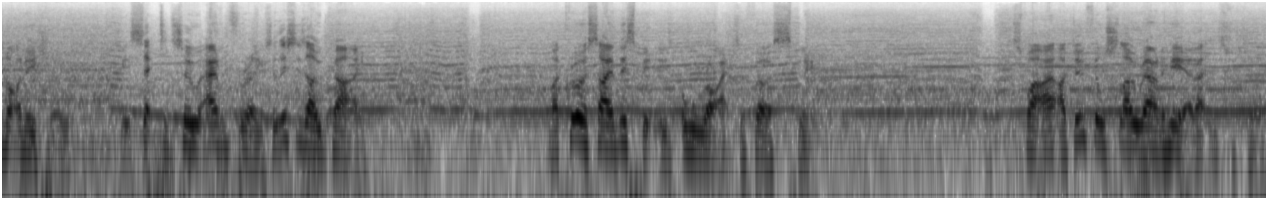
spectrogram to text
not an issue. It's sector two and three, so this is okay. My crew are saying this bit is all right. The first split. Despite I, I do feel slow round here. That is for sure.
